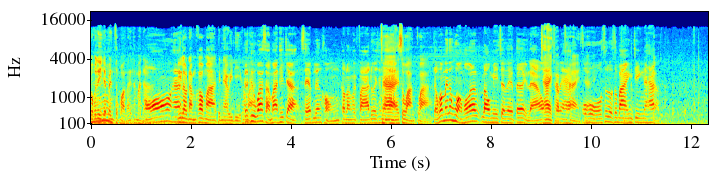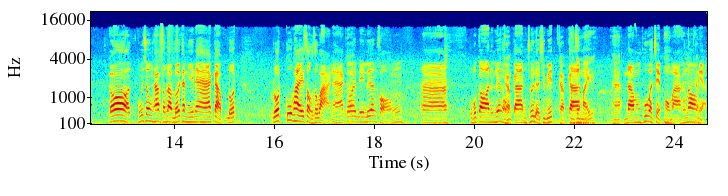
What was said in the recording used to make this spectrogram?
ปกติจะเป็นสปอตไลท์ธรรมดาอ๋อฮะ ที่เรานำเข้ามาเป็น LED เข้ามาก็คือว่าสามารถที่จะเซฟเรื่องของกำลังไฟฟ้าด้วยใช่ไหมใช่ฮะสว่างกว่า แต่ว่าไม่ต้องห่วงเพราะว่าเรามีเจเนเรเตอร์อยู่แล้วใช่ครับไหมฮะใช่ใช่ โอ้โหสะดวกสบายจริง ๆ นะฮะครับก็คุณผู้ชมครับสำหรับรถคันนี้นะฮะ กับรถรถกู้ภัยส่องสว่างนะฮะ ก็ในเรื่องของอ่าอุปกรณ์ในเรื่องขคอรังบการช่วยเหลือชีวิตครับกาทัรนสมัยนะฮะ นำผู้บาดเจ็บออกมาข้างนอกครับเนี่ย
